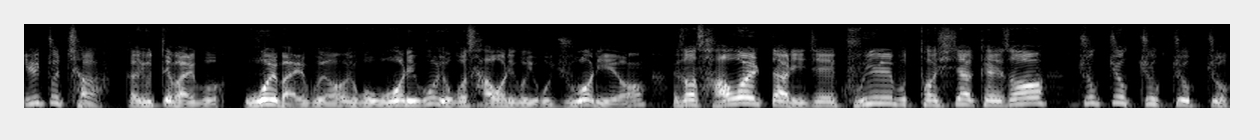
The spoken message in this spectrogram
1주차 그러니까 요때 말고 5월 말고요. 요거 5월이고 요거 4월이고 요거 6월이에요. 그래서 4월 달 이제 9일부터 시작해서 쭉쭉쭉쭉쭉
